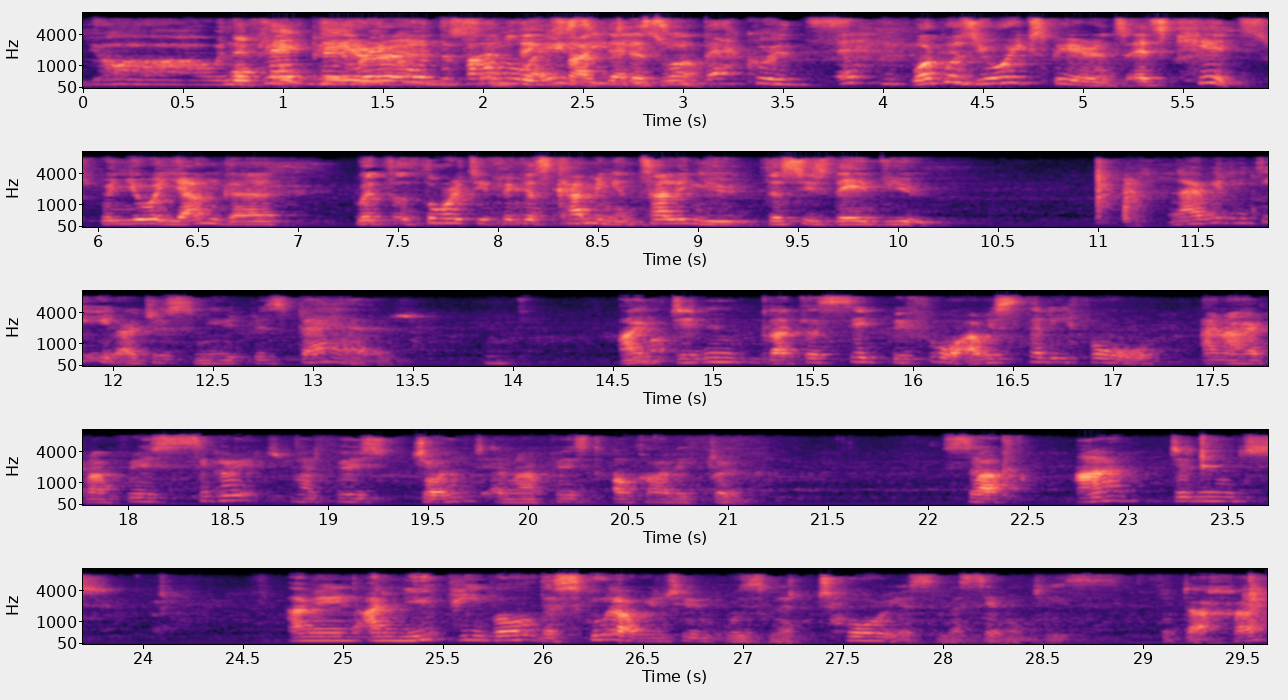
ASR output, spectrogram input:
yeah, when they played the record, the parents and vinyl, things like that as well. backwards. what was your experience as kids when you were younger with authority figures coming and telling you this is their view I really did. I just knew it was bad. I didn't, like I said before, I was 34 and I had my first cigarette, my first joint, and my first alcoholic drink. So I didn't, I mean, I knew people, the school I went to was notorious in the 70s for dagga.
